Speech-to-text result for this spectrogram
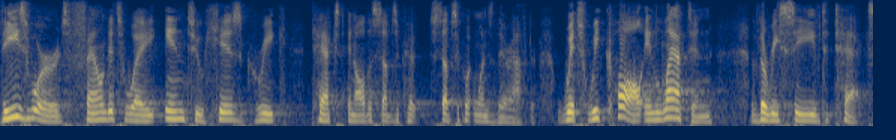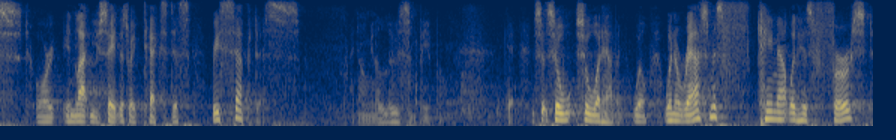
these words found its way into his Greek text and all the subsequent, subsequent ones thereafter, which we call in Latin the received text. Or in Latin, you say it this way textus receptus. I know I'm going to lose some people. Okay, so, so, so what happened? Well, when Erasmus came out with his first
